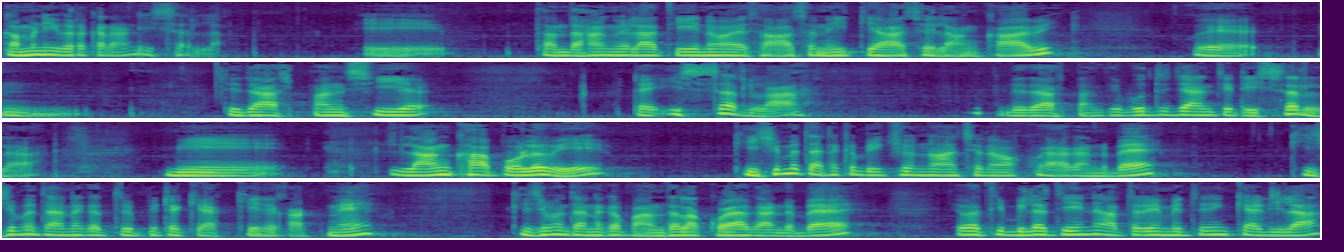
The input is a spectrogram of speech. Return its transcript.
ගමන ඉවර කරන්න ඉස්සෙල්ලා. ඒ තඳහන් වෙලා තියෙනවා සාසන ඉතිහාසයේ ලංකාවේ ඔය 2500 ට ඉස්සරලා 2500 බුද්ධ ජයන්තිට ඉස්සරලා මේ ලංකා පොළවේ කිසිම තැනක භික්ෂුන් වහන්සේ නමක් හොයාගන්න බෑ. කිසිම තැනක ත්‍රිපිටකයක් කියලා එකක් නැහැ. කිසිම තැනක පන්සලක් හොයාගන්න බෑ. ඒවා තිබිලා තියෙන අතරේ මෙතනින් කැඩිලා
